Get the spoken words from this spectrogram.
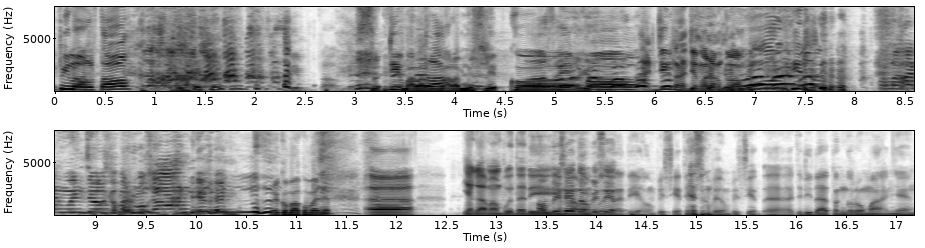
Pillow talk. Malam-malamnya sleep call. gitu. Oh, anjing ngajeng orang tua murid. Perlahan muncul ke permukaan. Udah kumaha-kumaha chat. Eh, Ya gak mampu tadi. Home visit, Yang home visit. Tadi home visit ya sampai home visit. Eh, jadi datang ke rumahnya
